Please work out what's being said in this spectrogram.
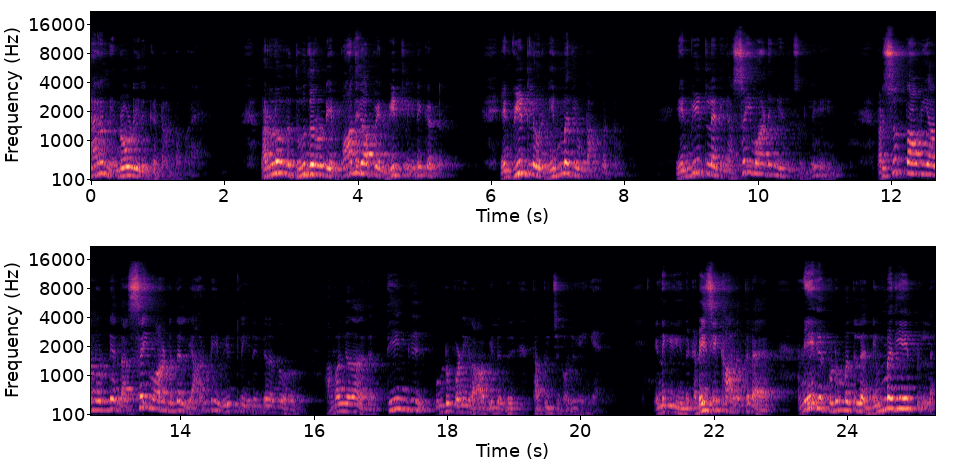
கரம் என்னோடு இருக்கட்டும் ஆண்டவரே. பரலோக தூதருடைய பாதுகாப்பு என் வீட்டில் இருக்கட்டும். என் வீட்டில் ஒரு நிம்மதி உண்டாகட்டும். என் வீட்டில் நீங்கள் அசைவாடுங்கன்னு சொல்லி பரிசுத்தாவியானவருடைய அந்த அசைவாடுதல் யாருடைய வீட்டில் இருக்கிறதோ அவங்க தான் அந்த தீங்கு உண்டு பண்ணுகிற ஆவியிலிருந்து தப்பிச்சு கொள்வீங்க இன்னைக்கு இந்த கடைசி காலத்தில் அநேக குடும்பத்தில் நிம்மதியே இல்லை.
